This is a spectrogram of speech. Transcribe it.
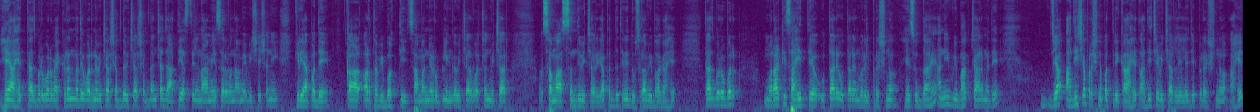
हे आहेत. त्याचबरोबर व्याकरणमध्ये वर्णविचार शब्दविचार शब्दांच्या जाती असतील नामे सर्वनामे विशेषणे क्रियापदे काळ अर्थ विभक्ती सामान्य रूप लिंगविचार वचन विचार समास संधिविचार या पद्धतीने दुसरा विभाग आहे. त्याचबरोबर मराठी साहित्य उतारे उतार्यांवरील प्रश्न हे सुद्धा आहे. आणि विभाग चारमध्ये ज्या आधीच्या प्रश्नपत्रिका आहेत आधीचे विचारलेले जे प्रश्न आहेत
